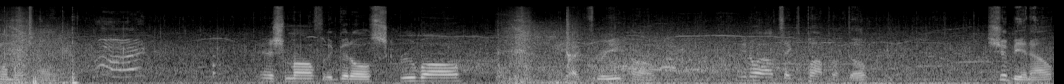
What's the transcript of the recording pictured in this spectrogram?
one more time. Finish him off with a good old screwball. Like three. Oh. You know what? I'll take the pop up though. Should be an out.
